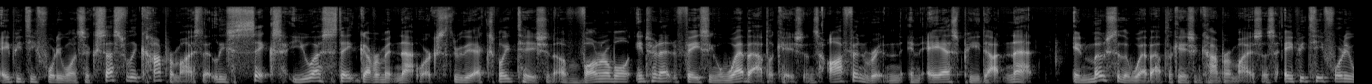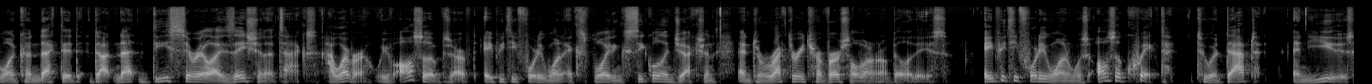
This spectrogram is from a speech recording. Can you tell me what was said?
APT 41 successfully compromised at least six U.S. state government networks through the exploitation of vulnerable internet facing web applications, often written in ASP.NET. In most of the web application compromises, APT 41 conducted .NET deserialization attacks. However, we've also observed APT 41 exploiting SQL injection and directory traversal vulnerabilities. APT 41 was also quick to adapt and use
